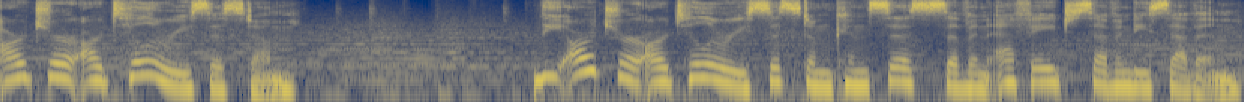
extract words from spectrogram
Archer Artillery System The Archer artillery system consists of an FH-77,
